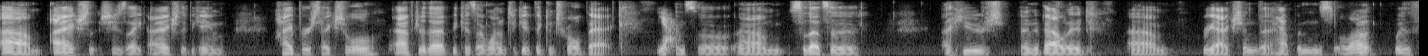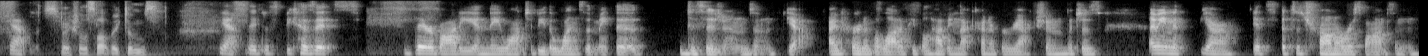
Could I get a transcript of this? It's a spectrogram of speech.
I um I actually she's like I actually became hypersexual after that because I wanted to get the control back. Yeah. And so um so that's a a huge and a valid um reaction that happens a lot with Yeah. sexual assault victims. Yeah, they just because it's their body and they want to be the ones that make the decisions. And yeah, I've heard of a lot of people having that kind of a reaction, which is, I mean, yeah, it's it's a trauma response, and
